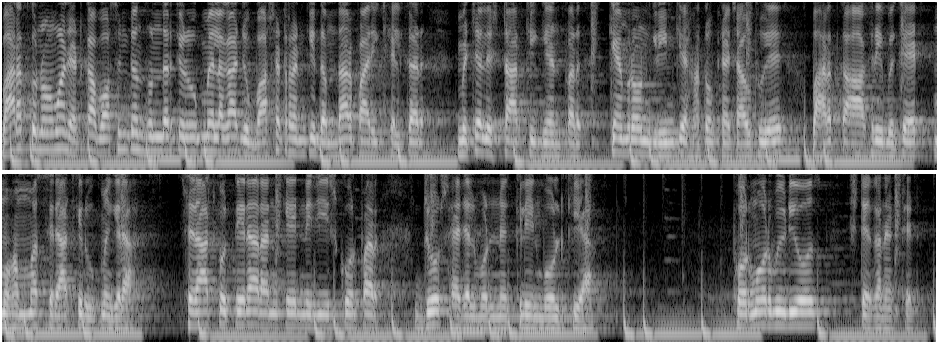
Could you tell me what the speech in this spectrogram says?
भारत को नौवां झटका वॉशिंगटन सुंदर के रूप में लगा, जो बासठ रन की दमदार पारी खेलकर मिचेल स्टार की गेंद पर कैमरॉन ग्रीन के हाथों कैच आउट हुए। भारत का आखिरी विकेट मोहम्मद सिराज के रूप में गिरा। सिराज को तेरह रन के निजी स्कोर पर जोश हैजलवुड ने क्लीन बोल्ड किया। For more videos stay connected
